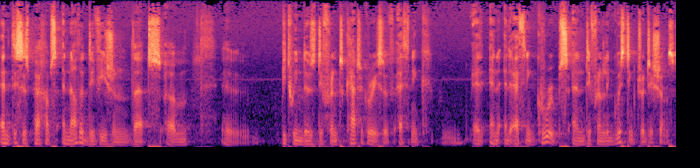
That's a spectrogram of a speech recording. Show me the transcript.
And this is perhaps another division that. Um, uh, between those different categories of ethnic and, and, ethnic groups and different linguistic traditions.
